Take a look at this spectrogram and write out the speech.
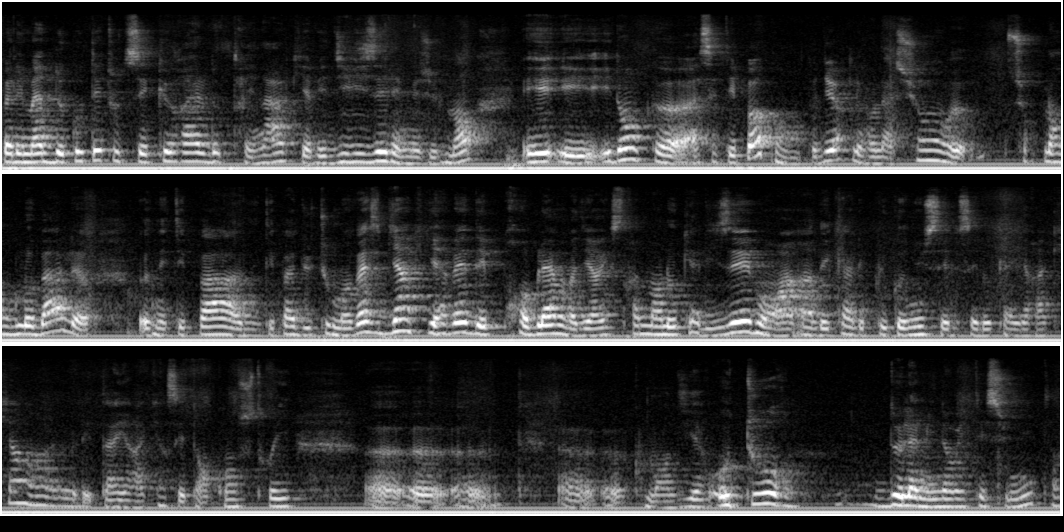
fallait mettre de côté toutes ces querelles doctrinales qui avaient divisé les musulmans. Et, donc, euh, à cette époque, on peut dire que les relations euh, sur plan global euh, n'étaient pas, du tout mauvaises, bien qu'il y avait des problèmes, on dire, extrêmement localisés. Bon, un, des cas les plus connus, c'est, le cas irakien. Hein. L'État irakien s'étant construit, comment dire, autour de la minorité sunnite hein,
